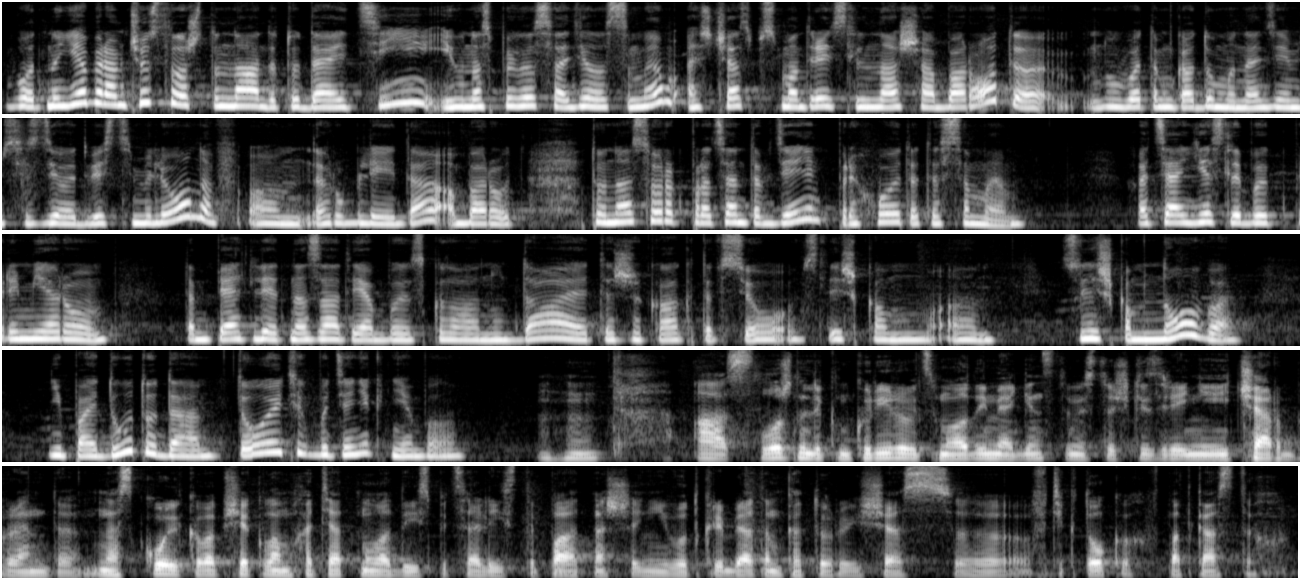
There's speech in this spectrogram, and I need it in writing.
Вот, но я прям чувствовала, что надо туда идти, и у нас появился отдел SMM, а сейчас посмотреть, если наши обороты, ну, в этом году мы надеемся сделать 200 миллионов э, рублей, да, оборот, то у нас 40% денег приходит от SMM. Хотя, если бы, к примеру, там, пять лет назад я бы сказала, ну да, это же как-то все слишком, э, слишком ново, не пойду туда, то этих бы денег не было. Угу. А сложно ли конкурировать с молодыми агентствами с точки зрения HR-бренда? Насколько вообще к вам хотят молодые специалисты по отношению вот к ребятам, которые сейчас э, в ТикТоках, в подкастах?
